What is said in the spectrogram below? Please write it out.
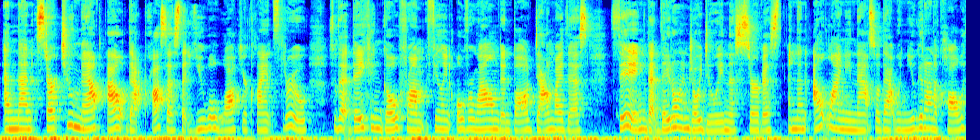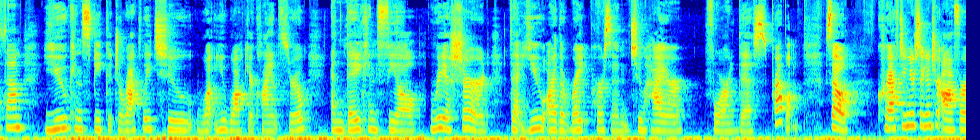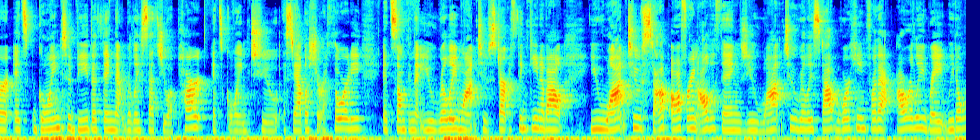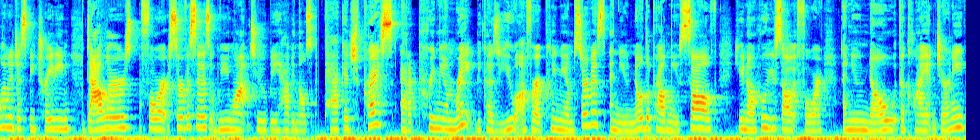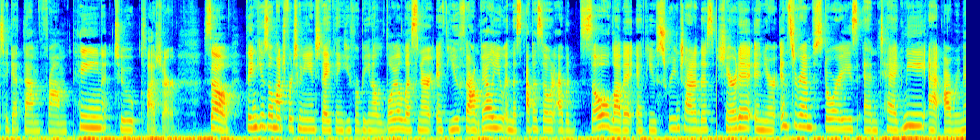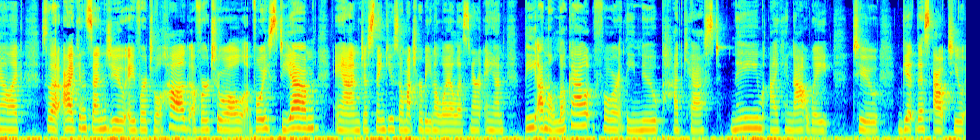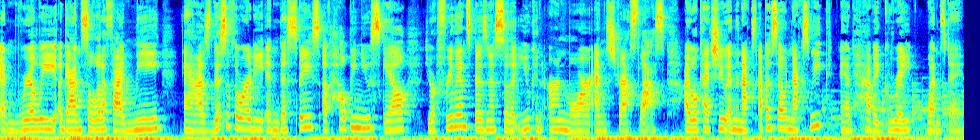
and then start to map out that process that you will walk your clients through so that they can go from feeling overwhelmed and bogged down by this thing that they don't enjoy doing, this service, and then outlining that so that when you get on a call with them, you can speak directly to what you walk your clients through and they can feel reassured that you are the right person to hire for this problem. So, crafting your signature offer, it's going to be the thing that really sets you apart. It's going to establish your authority. It's something that you really want to start thinking about. You want to stop offering all the things. You want to really stop working for that hourly rate. We don't want to just be trading dollars for services. We want to be having those package price at a premium rate because you offer a premium service and you know the problem you solve you know who you solve it for, and you know the client journey to get them from pain to pleasure. So, thank you so much for tuning in today. Thank you for being a loyal listener. If you found value in this episode, I would so love it if you screenshotted this, shared it in your Instagram stories, and tag me at Aubree Malick so that I can send you a virtual hug, a virtual voice DM, and just thank you so much for being a loyal listener. And be on the lookout for the new podcast name. I cannot wait to get this out to you and really, again, solidify me as this authority in this space of helping you scale your freelance business so that you can earn more and stress less. I will catch you in the next episode next week and have a great Wednesday.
